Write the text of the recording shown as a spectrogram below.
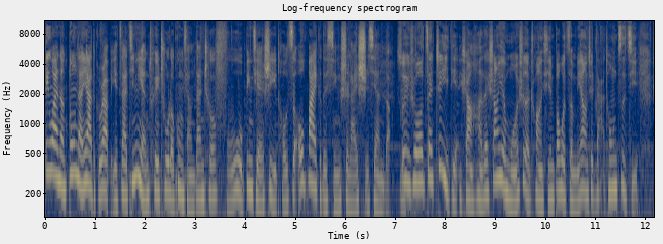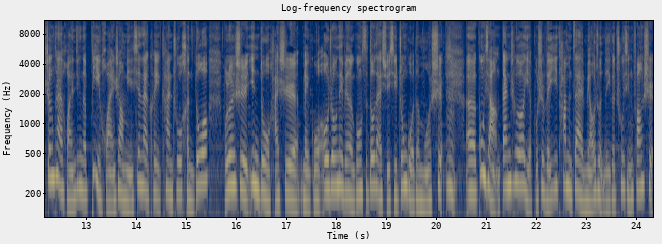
另外呢，东南亚的 Grab 也在今年推出了共享单车服务，并且是以投资 O Bike 的形式来实现的。所以说，在这一点上哈，在商业模式的创新，包括怎么样去打通自己生态环境的闭环上面，现在可以看出很多，不论是印度还是美国、欧洲那边的公司都在学习中国的模式。嗯，呃，共享单车也不是唯一他们在瞄准的一个出行方式。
